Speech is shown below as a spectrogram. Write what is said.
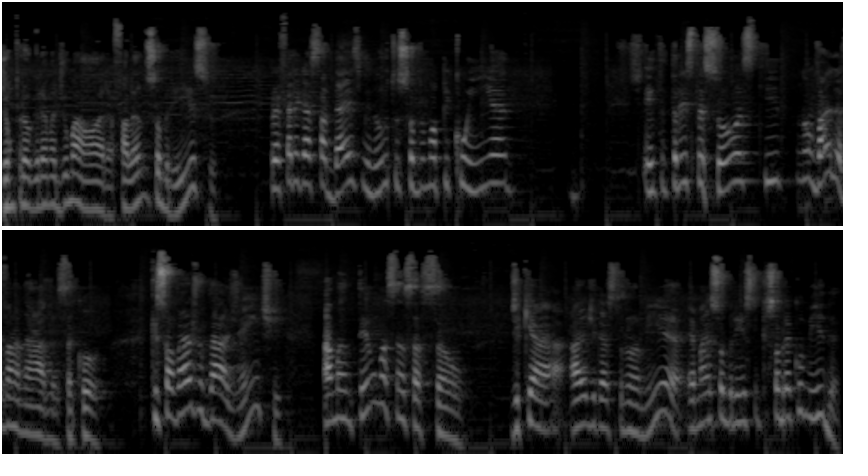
de um programa de uma hora falando sobre isso, prefere gastar 10 minutos sobre uma picuinha entre três pessoas que não vai levar nada, sacou? Que só vai ajudar a gente a manter uma sensação de que a área de gastronomia é mais sobre isso do que sobre a comida.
